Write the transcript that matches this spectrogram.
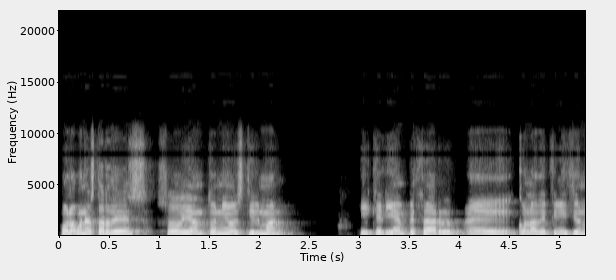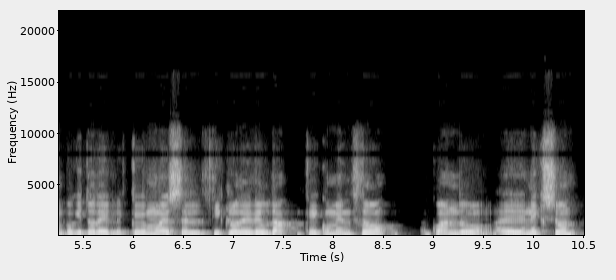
Hola, buenas tardes. Soy Antonio Stillman y quería empezar eh, con la definición un poquito de cómo es el ciclo de deuda que comenzó cuando eh, Nixon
